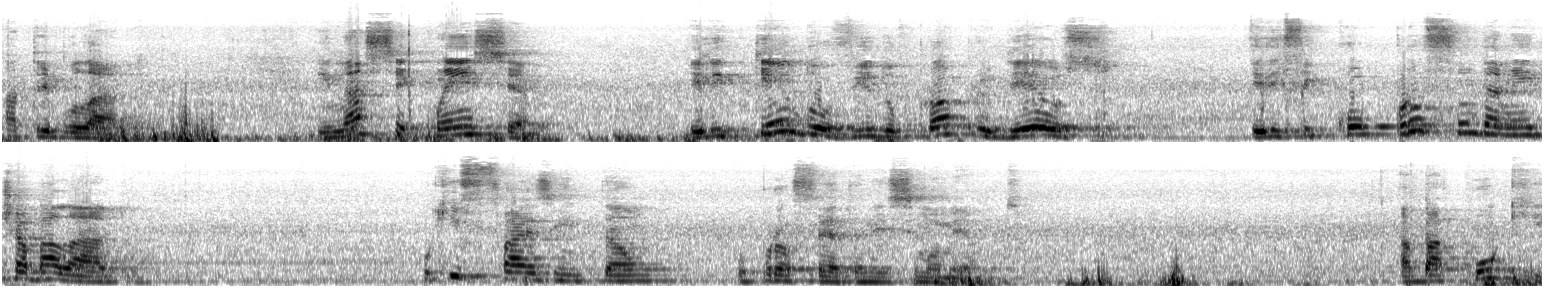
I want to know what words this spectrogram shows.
atribulado. E na sequência, ele tendo ouvido o próprio Deus, ele ficou profundamente abalado. O que faz então o profeta nesse momento? Abacuque,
